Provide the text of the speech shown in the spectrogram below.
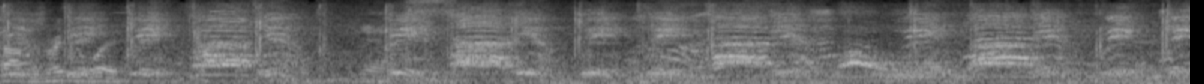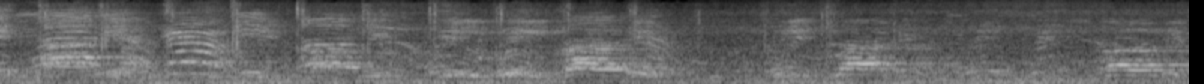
cop is right in the way. We love you. We love you. We we love you. We love you. We we love you. We love you. We, we love you. We love you. We love you.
